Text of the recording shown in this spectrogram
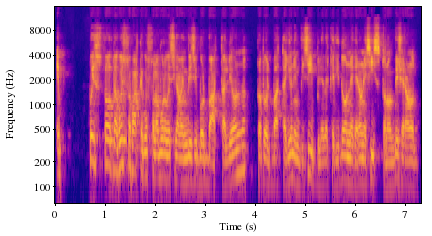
E questo, da questo parte questo lavoro che si chiama Invisible Battalion, proprio il battaglione invisibile, perché di donne che non esistono, invece erano,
